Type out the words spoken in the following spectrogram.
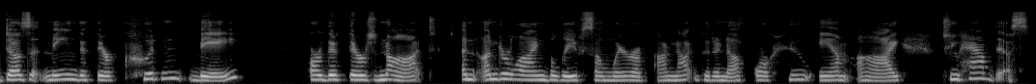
doesn't mean that there couldn't be or that there's not an underlying belief somewhere of I'm not good enough or who am I to have this.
